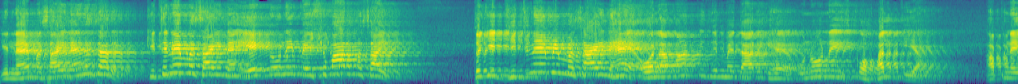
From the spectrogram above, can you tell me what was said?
ये नए मसाइल है ना सर? कितने मसाइल हैं? एक तो नहीं, बेशुमार मसाइल। तो ये जितने भी मसाइल हैं ओलमा की ज़िम्मेदारी है, उन्होंने इसको हल किया। अपने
